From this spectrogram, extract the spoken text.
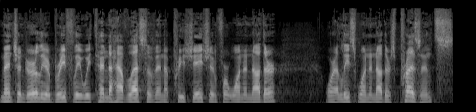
mentioned earlier briefly, we tend to have less of an appreciation for one another, or at least one another's presence,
